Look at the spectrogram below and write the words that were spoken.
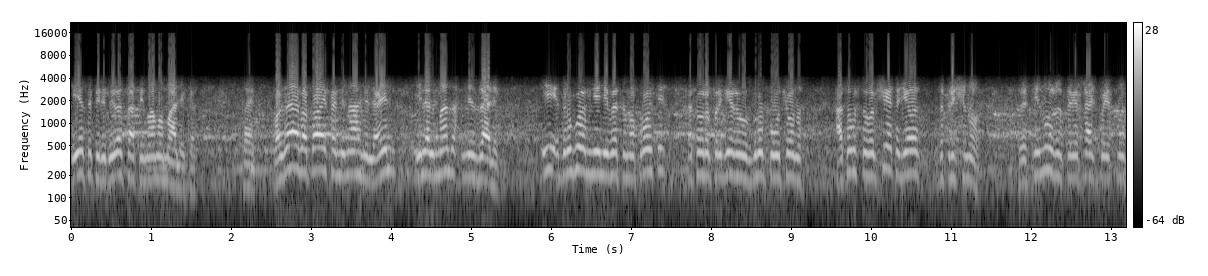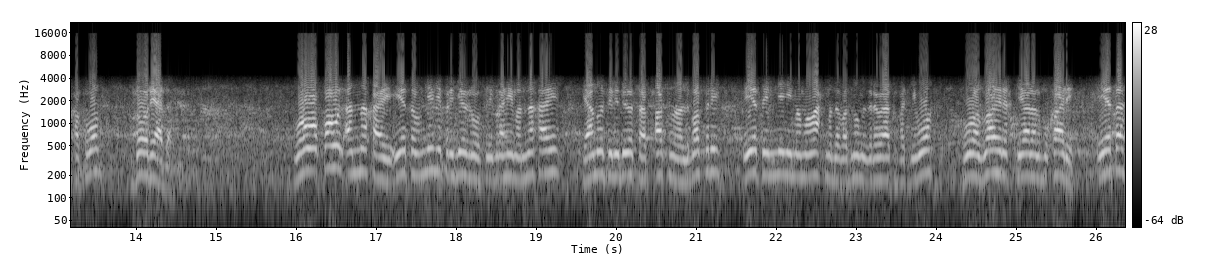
и это передается от имама Малика. Так. Вазаба Тайфа мин ахли иль или аль мин залик. И другое мнение в этом вопросе, которое придерживалась группа ученых, о том, что вообще это делать запрещено. То есть не нужно совершать поясной поклон до ряда. Вау кауль ан-Нахай, и это мнение придерживался Ибрахим ан-Нахай, и оно передается от Хасана аль-Басри, и это мнение имама Ахмада в одном из риваятов от него, Вуа Захир Ихтияр аль-Бухари, и это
